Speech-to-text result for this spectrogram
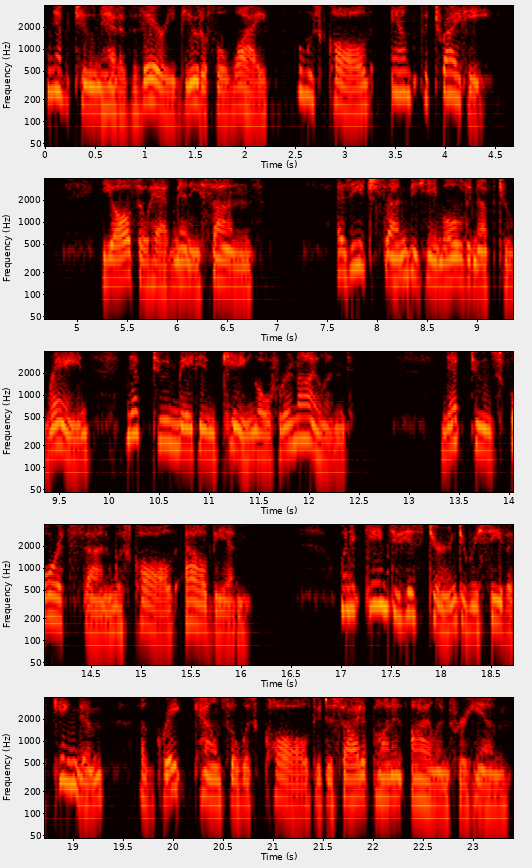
Neptune had a very beautiful wife who was called Amphitrite. He also had many sons. As each son became old enough to reign, Neptune made him king over an island. Neptune's fourth son was called Albion. When it came to his turn to receive a kingdom, a great council was called to decide upon an island for him.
